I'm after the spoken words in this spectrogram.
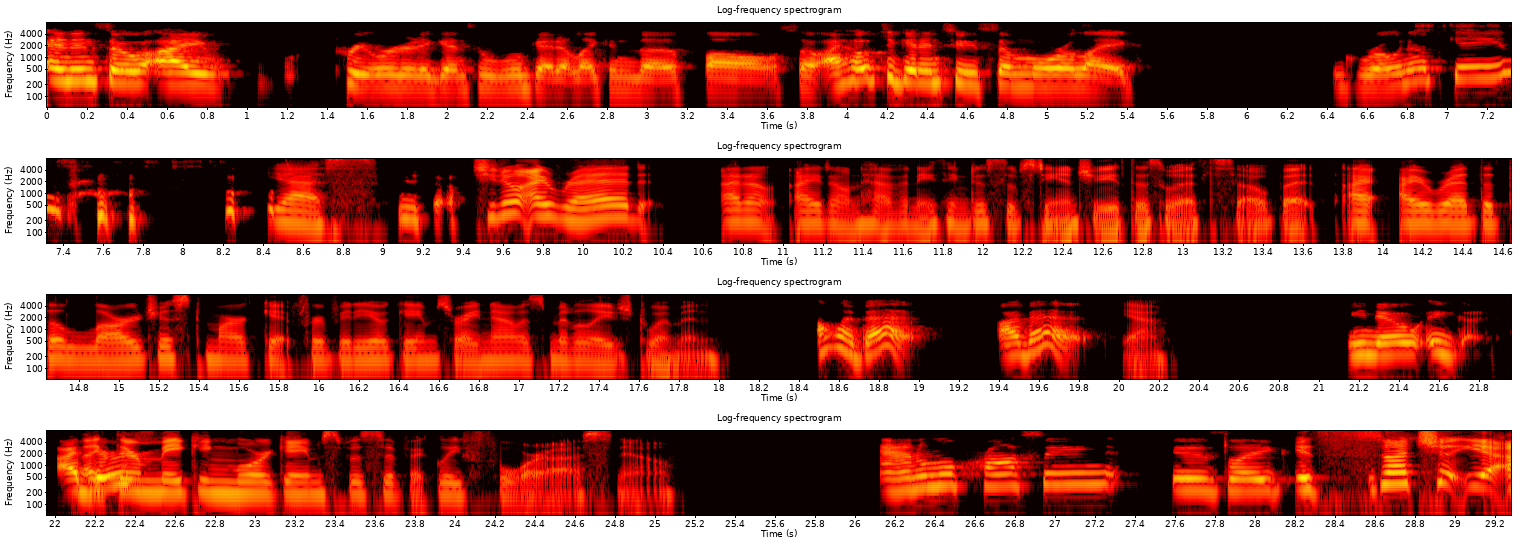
and then so I pre-ordered again, so we'll get it like in the fall. So I hope to get into some more like grown-up games. Yes. Yeah. Do you know I read I don't I don't have anything to substantiate this with, so but I I read that the largest market for video games right now is middle-aged women. oh, I bet. I bet. Yeah. You know, it, I, Like they're making more games specifically for us now. Animal Crossing is like It's such a yeah.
